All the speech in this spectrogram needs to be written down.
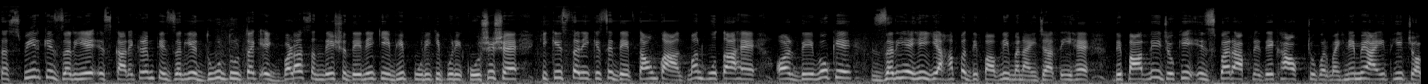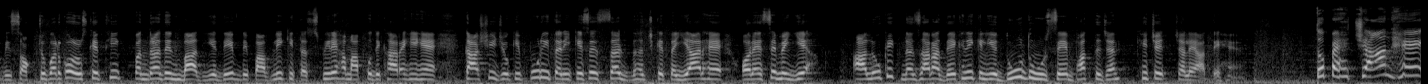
तस्वीर के ज़रिए, इस कार्यक्रम के ज़रिए दूर दूर तक एक बड़ा संदेश देने की भी पूरी की पूरी कोशिश है कि किस तरीके से देवताओं का आगमन होता है और देवों के ज़रिए ही यहाँ पर दीपावली मनाई जाती है। दीपावली जो कि इस बार आपने देखा अक्टूबर महीने में आई थी 24 अक्टूबर को और उसके ठीक 15 दिन बाद ये देव दीपावली की तस्वीरें हम आपको दिखा रहे हैं। काशी जो कि पूरी तरीके से सज धज के तैयार है और ऐसे में ये अलौकिक नज़ारा देखने के लिए दूर दूर से भक्तजन खिंचे चले आते हैं। तो पहचान है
